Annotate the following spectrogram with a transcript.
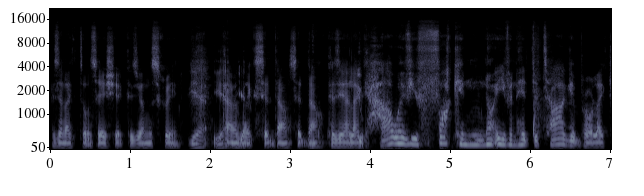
He's like, don't say shit because you're on the screen yeah, yeah, kind of like sit down, sit down. Because yeah, like how have you fucking not even hit the target, bro? Like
